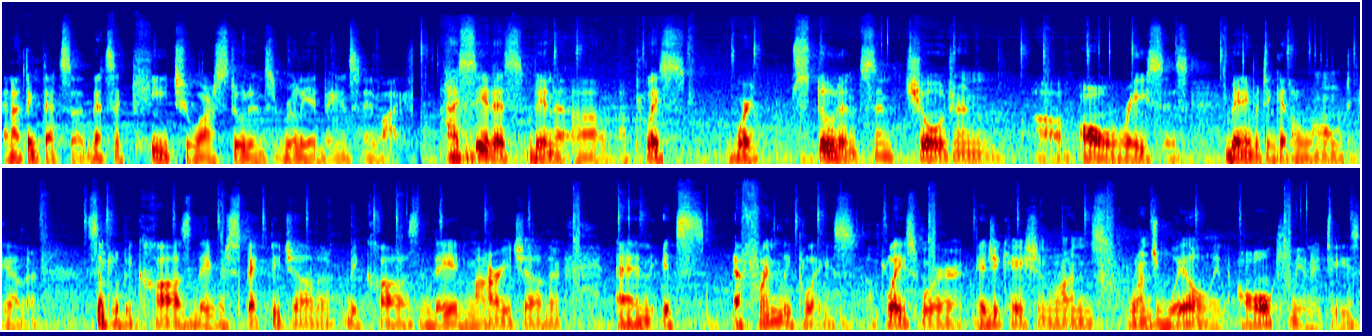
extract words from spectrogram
And I think that's a, that's a key to our students really advancing in life. I see it as being a, a place where students and children of all races being able to get along together simply because they respect each other, because they admire each other, and it's a friendly place, a place where education runs runs well in all communities,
